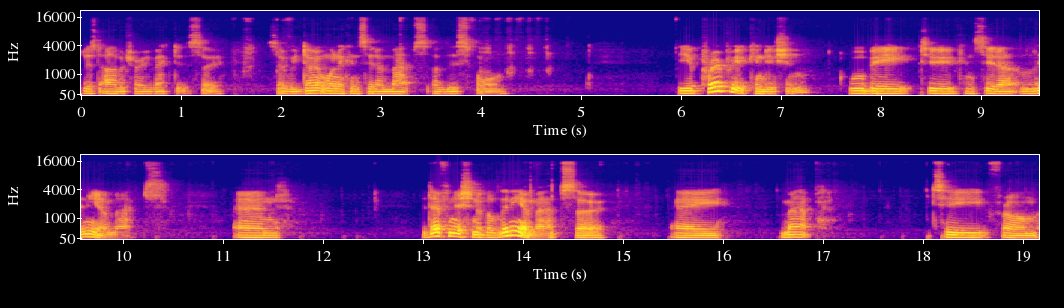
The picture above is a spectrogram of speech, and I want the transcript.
just arbitrary vectors. So, so we don't want to consider maps of this form. The appropriate condition will be to consider linear maps. And the definition of a linear map, so a map T from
